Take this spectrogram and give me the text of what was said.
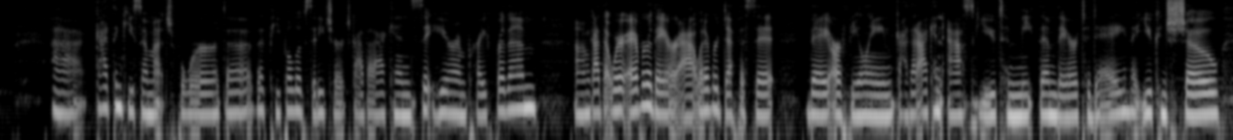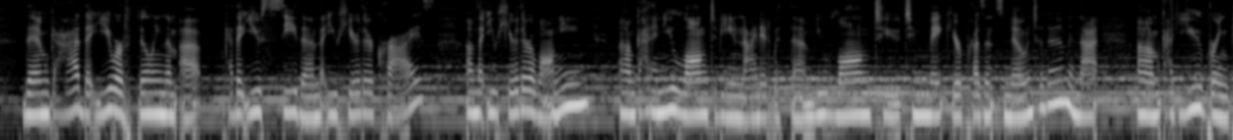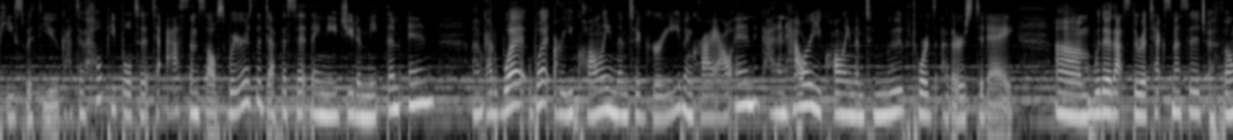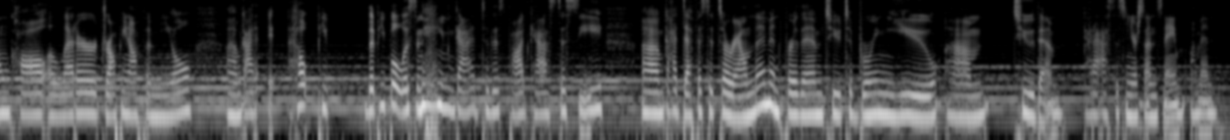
Uh, God, thank you so much for the the people of City Church, God, that I can sit here and pray for them. Um, God, that wherever they are at, whatever deficit they are feeling, God, that I can ask you to meet them there today, that you can show them, God, that you are filling them up, God, that you see them, that you hear their cries, um, that you hear their longing. Um, God, and you long to be united with them. You long to to make your presence known to them, and that um, God, you bring peace with you. God, so help people to to ask themselves, where is the deficit they need you to meet them in? Um, God, what what are you calling them to grieve and cry out in? God, and how are you calling them to move towards others today? um, whether that's through a text message, a phone call, a letter, dropping off a meal. Um, God, help. The people listening, God, to this podcast to see, um, God, deficits around them and for them to to bring you um, to them. God, I ask this in your son's name. Amen.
